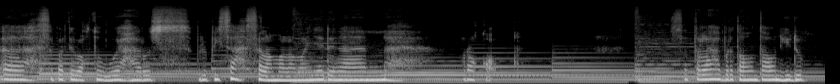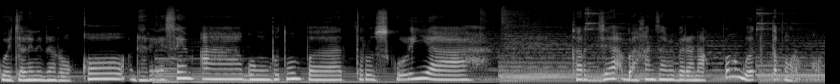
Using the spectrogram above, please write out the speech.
Uh, seperti waktu gue harus berpisah selama-lamanya dengan rokok. Setelah bertahun-tahun hidup gue jalani dengan rokok, dari SMA, gue ngumpet-ngumpet, terus kuliah, kerja, bahkan sampai beranak pun gue tetap ngerokok.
